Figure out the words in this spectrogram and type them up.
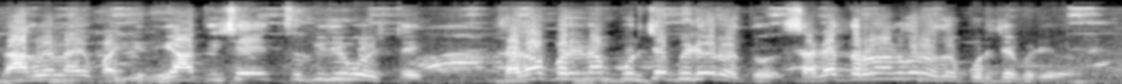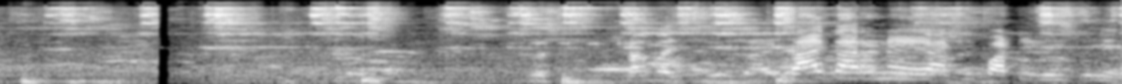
लागलं नाही पाहिजे. ही अतिशय चुकीची गोष्ट आहे. सगळा परिणाम पुढच्या पिढीवर होतो. सगळ्या तरुणांवर होतो पुढच्या पिढीवर. काय कारण आहे अशी पाठी घेऊन तुम्ही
